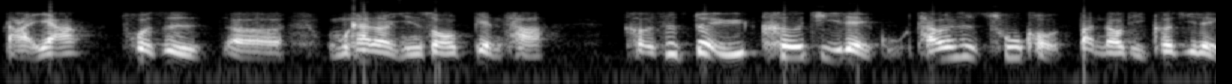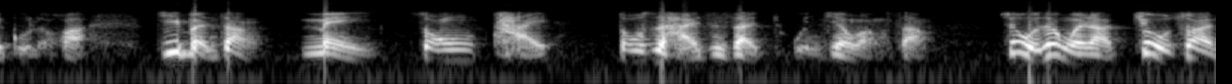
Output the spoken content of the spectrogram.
打压，或是呃我们看到营收变差，可是对于科技类股，台湾是出口半导体科技类股的话，基本上美中台。都是还是在稳健往上，所以我认为呢，就算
